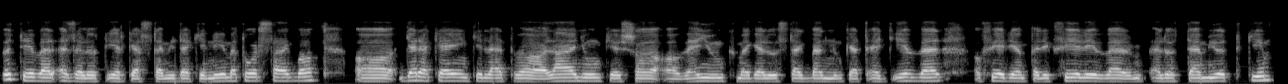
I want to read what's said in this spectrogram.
Öt évvel ezelőtt érkeztem ide ki Németországba. A gyerekeink, illetve a lányunk és a, a vejünk megelőztek bennünket egy évvel, a férjem pedig fél évvel előttem jött ki.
